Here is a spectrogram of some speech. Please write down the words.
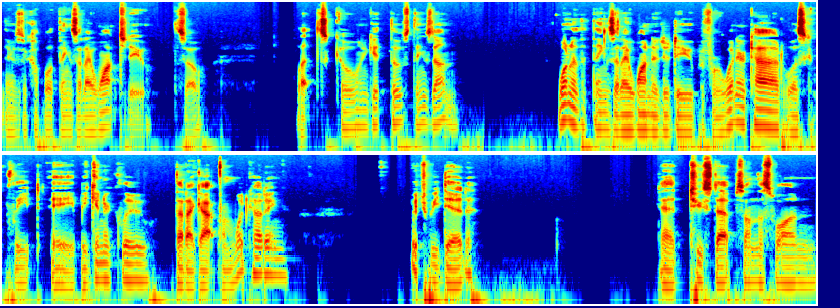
There's a couple of things that I want to do. So let's go and get those things done. One of the things that I wanted to do before Wintertodt was complete a beginner clue that I got from woodcutting, which we did had two steps on this one.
